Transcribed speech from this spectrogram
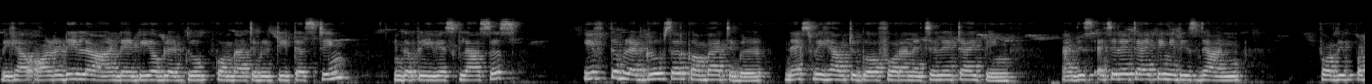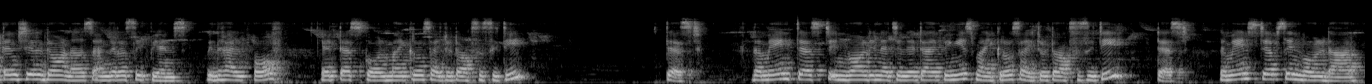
We have already learned ABO blood group compatibility testing in the previous classes. If the blood groups are compatible, next we have to go for an HLA typing and this HLA typing it is done for the potential donors and the recipients with the help of a test called microcytotoxicity test. The main test involved in HLA typing is microcytotoxicity test. The main steps involved are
